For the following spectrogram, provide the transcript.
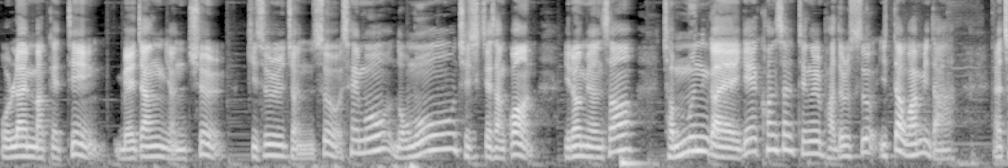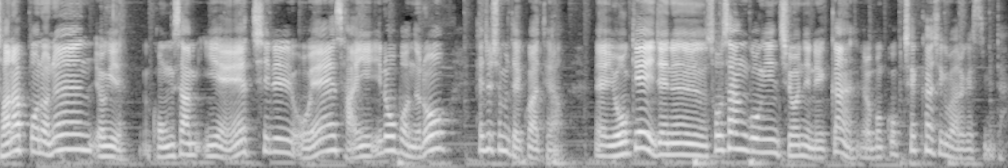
온라인 마케팅, 매장 연출, 기술 전수, 세무, 노무, 지식재산권 이러면서 전문가에게 컨설팅을 받을 수 있다고 합니다. 전화번호는 여기 032-715-4215번으로 해주시면 될 것 같아요. 네, 요게 이제는 소상공인 지원이니까 여러분 꼭 체크하시기 바라겠습니다.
